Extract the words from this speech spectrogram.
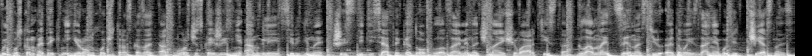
Выпуском этой книги Рон хочет рассказать о творческой жизни Англии середины 60-х годов глазами начинающего артиста. Главной ценностью этого издания будет честность,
